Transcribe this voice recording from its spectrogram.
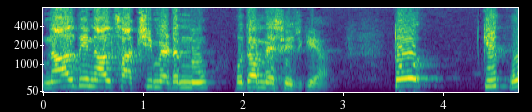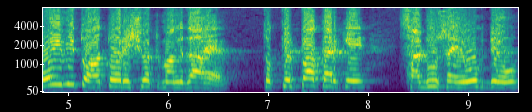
ਨਾਲ ਦੀ ਨਾਲ ਸਾਕਸ਼ੀ ਮੈਡਮ ਨੂੰ ਉਹਦਾ ਮੈਸੇਜ ਗਿਆ। ਤੋ ਕਿ ਕੋਈ ਵੀ ਤੁਹਾਤੋਂ ਰਿਸ਼ਵਤ ਮੰਗਦਾ ਹੈ, ਤਾਂ ਕਿਰਪਾ ਕਰਕੇ ਸਾਨੂੰ ਸਹਿਯੋਗ ਦਿਓ,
